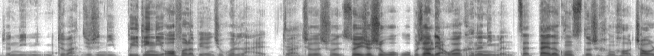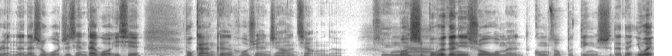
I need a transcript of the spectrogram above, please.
就你你对吧？就是你不一定你 offer 了别人就会来，对吧？这个说，所以就是我我不知道两位可能你们在待的公司都是很好招人的，但是我之前待过一些不敢跟候选人这样讲的。我们是不会跟你说我们工作不定时的，但因为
